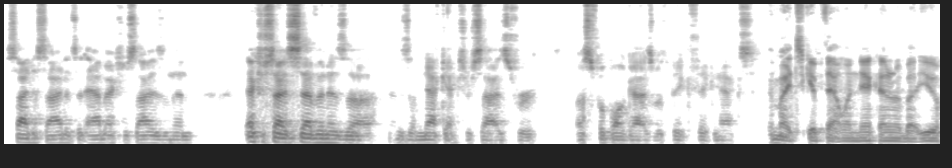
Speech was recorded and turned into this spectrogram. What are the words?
side to side. It's an ab exercise, and then exercise seven is a is a neck exercise for us football guys with big, thick necks. I might skip that one, Nick. I don't know about you.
